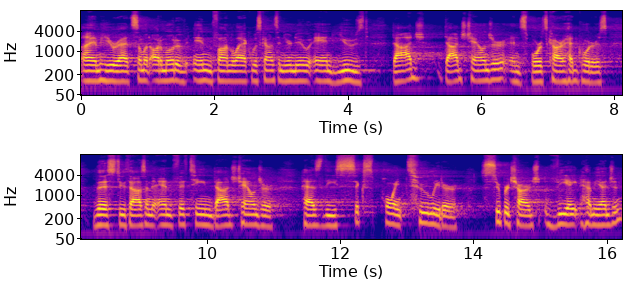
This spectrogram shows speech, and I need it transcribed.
I am here at Summit Automotive in Fond du Lac, Wisconsin, your new and used Dodge, Dodge Challenger, and sports car headquarters. This 2015 Dodge Challenger has the 6.2 liter supercharged V8 Hemi engine,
